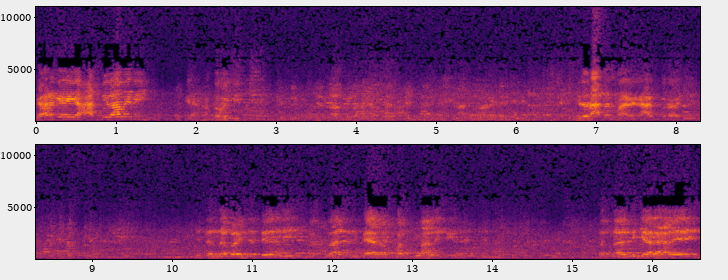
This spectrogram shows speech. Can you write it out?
કારણ કે એ હાથ મિલાવે નહીં. તો રાત જ મારે પર્સનાલિટી ક્યારે આવે?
